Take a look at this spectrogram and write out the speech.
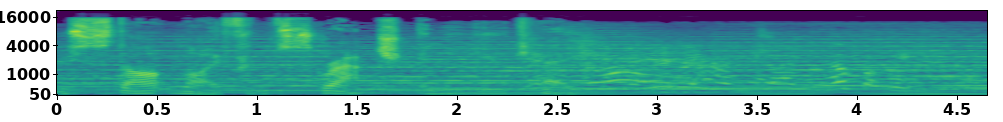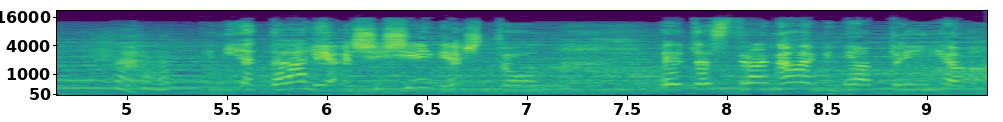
who start life from scratch in the UK. мне дали ощущение, что эта страна меня приняла.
